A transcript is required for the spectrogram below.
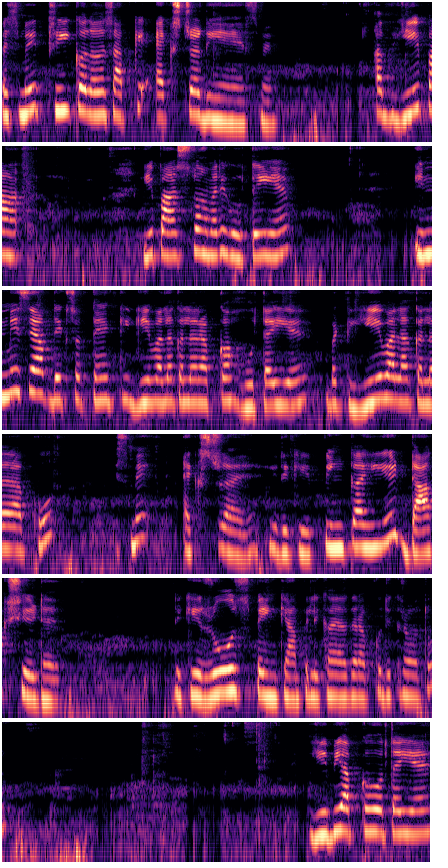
इसमें थ्री कलर्स आपके एक्स्ट्रा दिए हैं इसमें। अब ये पा, ये पाँच तो हमारे होते ही हैं। इनमें से आप देख सकते हैं कि ये वाला कलर आपका होता ही है बट ये वाला कलर आपको इसमें एक्स्ट्रा है। ये देखिए पिंक का ही ये डार्क शेड है। देखिए रोज़ पिंक यहाँ पे लिखा है, अगर आपको दिख रहा हो तो। ये भी आपका होता ही है।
